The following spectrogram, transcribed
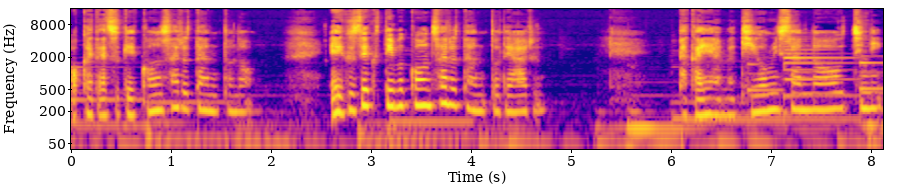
お片付けコンサルタントのエグゼクティブコンサルタントである高山清美さんのお家に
